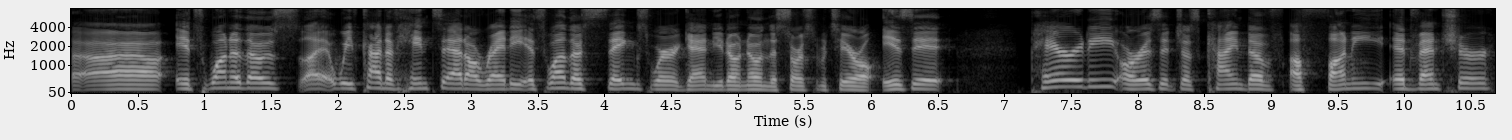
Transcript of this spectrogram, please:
uh, it's one of those uh, we've kind of hinted at already. It's one of those things where again you don't know in the source material is it parody or is it just kind of a funny adventure?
